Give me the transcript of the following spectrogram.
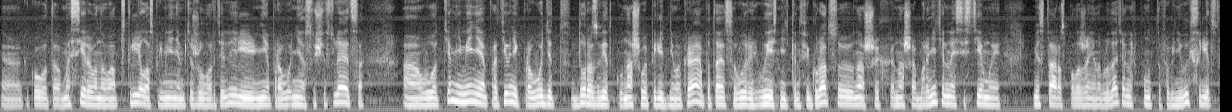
Э, Какого-то массированного обстрела с применением тяжелой артиллерии не, прово- не осуществляется. А, Вот. Тем не менее, противник проводит доразведку нашего переднего края, пытается выяснить конфигурацию наших, нашей оборонительной системы, места расположения наблюдательных пунктов, огневых средств.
